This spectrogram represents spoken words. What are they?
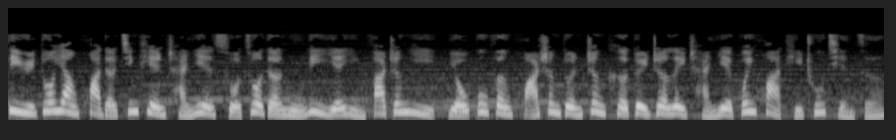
地域多样化的晶片产业所做的努力也引发争议。有部分华盛顿政客对这类产业规划提出谴责。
